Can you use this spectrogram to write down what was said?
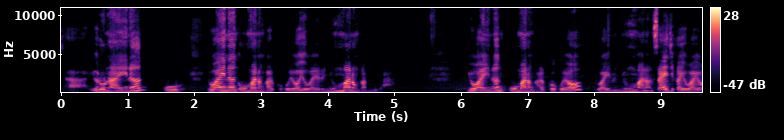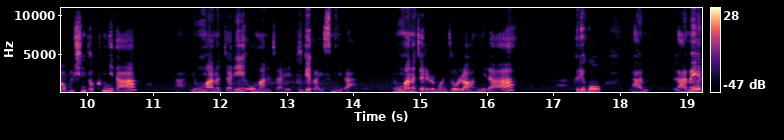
자, 요런 아이는 오, 요 아이는 5만원 갈 거고요. 요 아이는 6만원 갑니다. 요 아이는 5만원 갈 거고요. 요 아이는 6만원. 사이즈가 요 아이가 훨씬 더 큽니다. 자, 6만원짜리, 5만원짜리 두 개가 있습니다. 6만원짜리로 먼저 올라갑니다. 그리고 라, 라메,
